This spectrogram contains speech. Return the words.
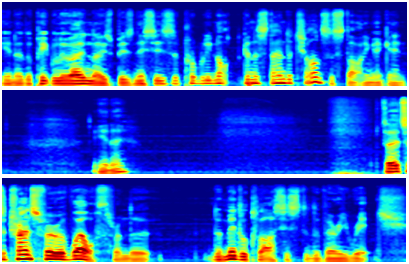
You know, the people who own those businesses are probably not going to stand a chance of starting again. You know. So it's a transfer of wealth from the the middle classes to the very rich.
